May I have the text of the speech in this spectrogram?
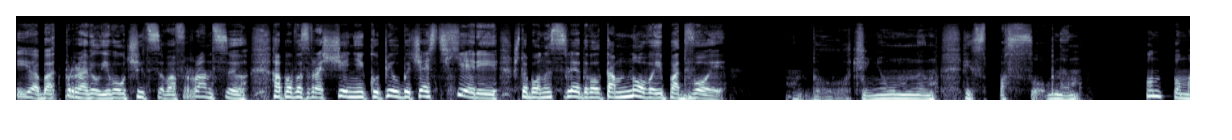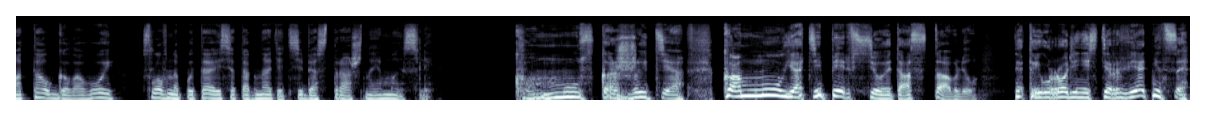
Я бы отправил его учиться во Францию, а по возвращении купил бы часть Херии, чтобы он исследовал там новые подвои. Он был очень умным и способным. Он помотал головой, словно пытаясь отогнать от себя страшные мысли. «Кому, скажите, кому я теперь все это оставлю? Этой уродине-стервятнице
